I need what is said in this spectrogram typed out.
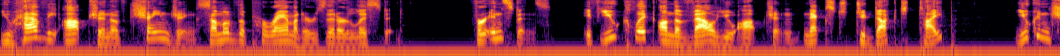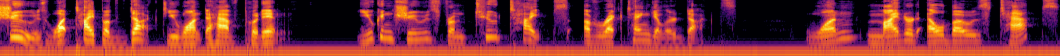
You have the option of changing some of the parameters that are listed. For instance, if you click on the value option next to duct type, you can choose what type of duct you want to have put in you can choose from two types of rectangular ducts. One mitered elbows taps,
